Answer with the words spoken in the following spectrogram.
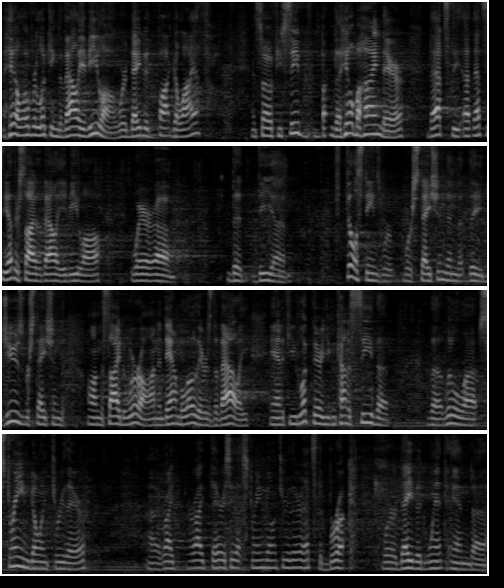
a hill overlooking the valley of Elah, where David fought Goliath. And so if you see the hill behind there, that's the, uh, that's the other side of the valley of Elah, where uh, the, the uh, Philistines were, were stationed and the, the Jews were stationed on the side that we're on. And down below there is the valley. And if you look there, you can kind of see the, the little uh, stream going through there. Uh, right, right there, you see that stream going through there? That's the brook where David went and uh,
